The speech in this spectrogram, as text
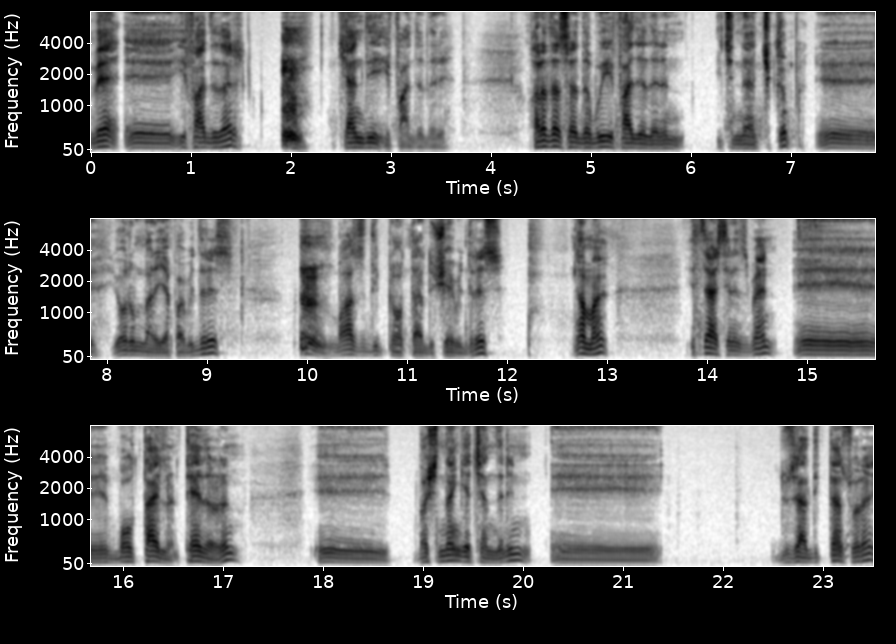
Ve e, ifadeler kendi ifadeleri. Arada sırada bu ifadelerin içinden çıkıp e, yorumlar yapabiliriz. Bazı dipnotlar düşebiliriz. Ama isterseniz ben e, Bolt Taylor, Taylor'ın e, başından geçenlerin e, düzeldikten sonra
